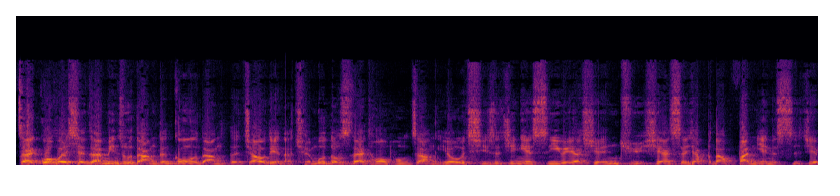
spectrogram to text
在国会，现在民主党跟共和党的焦点呢，全部都是在通货膨胀，尤其是今年十一月要选举，现在剩下不到半年的时间。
